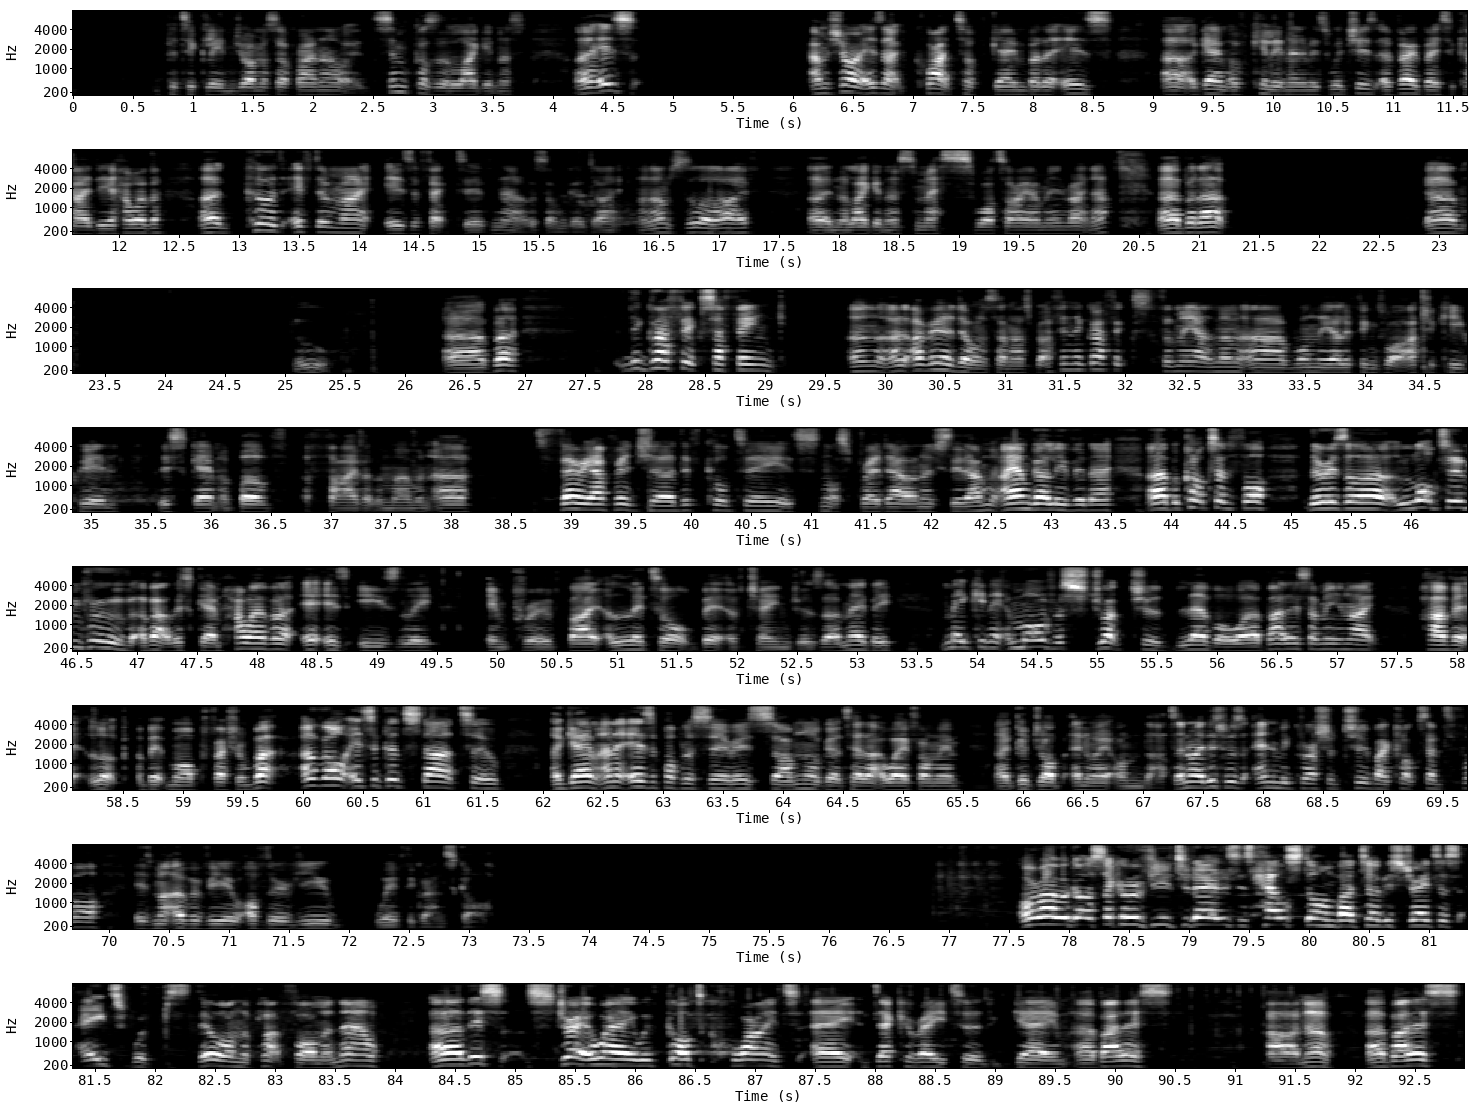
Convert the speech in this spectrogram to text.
particularly enjoying myself right now. It's simply because of the lagginess. it is I'm sure it is a quite tough game, but it is uh, a game of killing enemies, which is a very basic idea. However, uh, could, if done right, is effective. Now, so I'm going to die, and I'm still alive uh, in the lagginess mess what I am in right now. Uh, but, uh, um, ooh, uh, but the graphics, I think, and I, I really don't want to sound harsh, but I think the graphics for me at the moment are one of the only things what actually keeping this game above a 5 at the moment. Uh, it's very average uh, difficulty. It's not spread out, and as you see, I'm, I am going to leave it there. Uh, but Clock 74, there is a lot to improve about this game. However, it is easily improved by a little bit of changes. Uh, maybe making it more of a structured level. Uh, by this, I mean like have it look a bit more professional. But overall, it's a good start to a game, and it is a popular series, so I'm not going to take that away from him. Uh, good job anyway on that. Anyway, this was Enemy Crusher 2 by Clock74. Here's my overview of the review with the grand score. Alright, we've got a second review today. This is Hellstorm by Toby Stratus 8. We're still on the platform, and now uh, this straight away we've got quite a decorated game. Uh, by this, ah no, uh, by this,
